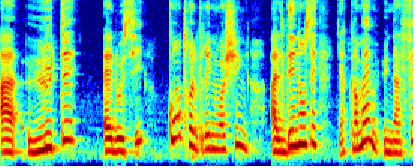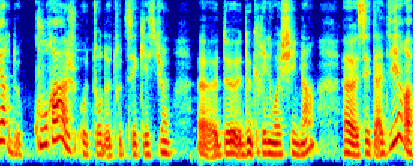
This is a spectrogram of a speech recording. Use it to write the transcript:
à lutter, elles aussi, contre le greenwashing, à le dénoncer. Il y a quand même une affaire de courage autour de toutes ces questions euh, de, greenwashing, hein. euh, c'est-à-dire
